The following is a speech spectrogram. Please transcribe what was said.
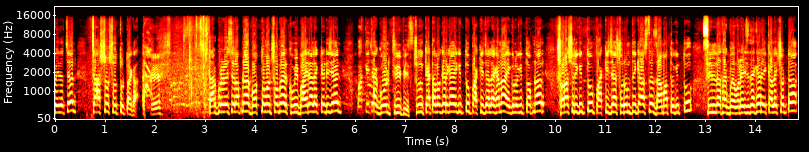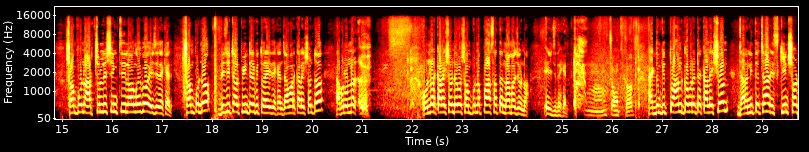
পেয়ে যাচ্ছেন চারশো সত্তর টাকা। তারপরে রয়েছে আপনার বর্তমান সময়ের খুবই ভাইরাল একটা design Pakiza gold three piece শুধু ক্যাটালগের গায়ে কিন্তু পাকিজা লেখা না, এগুলো কিন্তু আপনার সরাসরি কিন্তু পাকিজা শোরুম থেকে আসতে জামাতো কিন্তু সিলদা থাকবে। মানে এই যে দেখেন, এই কালেকশনটা সম্পূর্ণ আটচল্লিশ ইঞ্চি লং হইব। এই যে দেখেন, সম্পূর্ণ ডিজিটাল প্রিন্টের ভিতরে এই দেখেন, জামার কালেকশনটা এবং ওনার ওনার কালেকশনটা সম্পূর্ণ পাঁচ হাতে নামাজও না এই যে দেখেন। চমৎকার। একদম কিন্তু আনকমন একটা কালেকশন যারা নিতে চান স্ক্রিনশট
